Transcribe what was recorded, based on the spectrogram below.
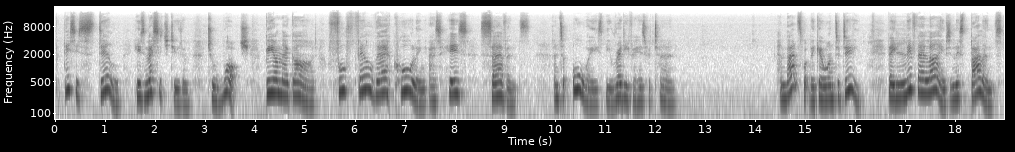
But this is still his message to them to watch, be on their guard, fulfill their calling as his servants, and to always be ready for his return. And that's what they go on to do. They live their lives in this balance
